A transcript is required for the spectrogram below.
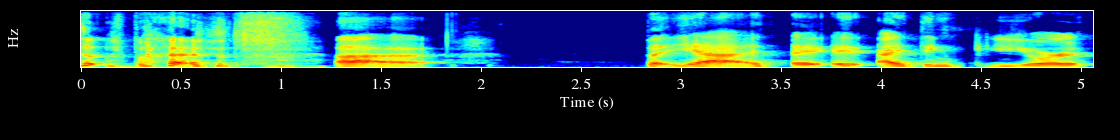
but uh but yeah I, I, I think your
